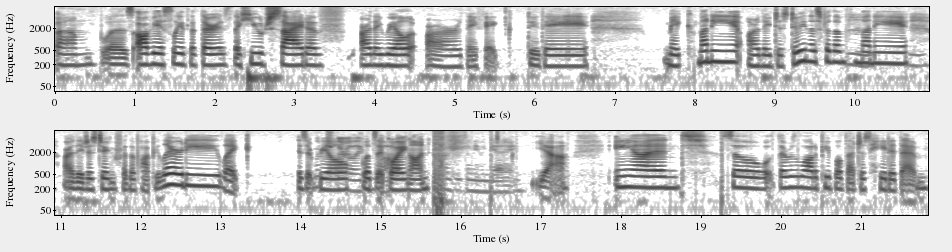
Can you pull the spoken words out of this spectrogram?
um, was obviously that there is the huge side of are they real? Are they fake? Do they make money? Are they just doing this for the Mm. money? Mm. Are they just doing it for the popularity? Like, is it Which real? like, What's it going on? I wasn't even getting. Yeah. And so there was a lot of people that just hated them.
